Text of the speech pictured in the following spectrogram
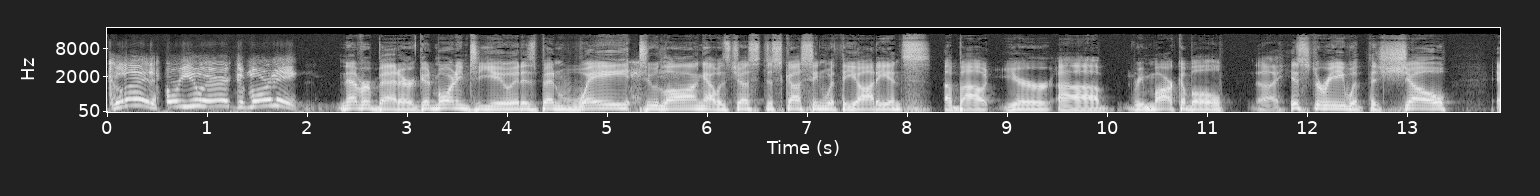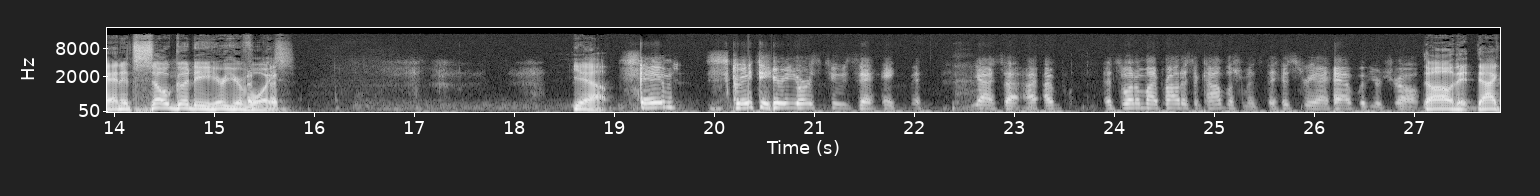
Good. How are you, Eric? Good morning. Never better. Good morning to you. It has been way too long. I was just discussing with the audience about your uh, remarkable uh, history with the show, and it's so good to hear your voice. Yeah. Same. It's great to hear yours too, Zane. yes, I, I'm. It's one of my proudest accomplishments. The history I have with your show. Oh, that I,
